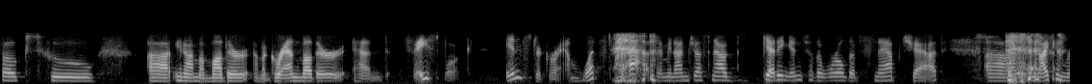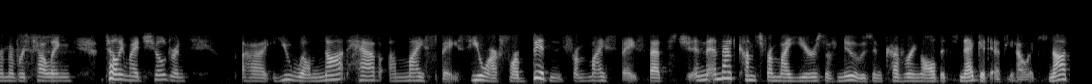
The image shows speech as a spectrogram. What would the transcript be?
folks who, uh, you know, I'm a mother, I'm a grandmother, and Facebook Instagram. What's that? I mean, I'm just now getting into the world of Snapchat, uh, and I can remember telling telling my children, uh, "You will not have a MySpace. You are forbidden from MySpace." That's and, and that comes from my years of news and covering all that's negative. You know, it's not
